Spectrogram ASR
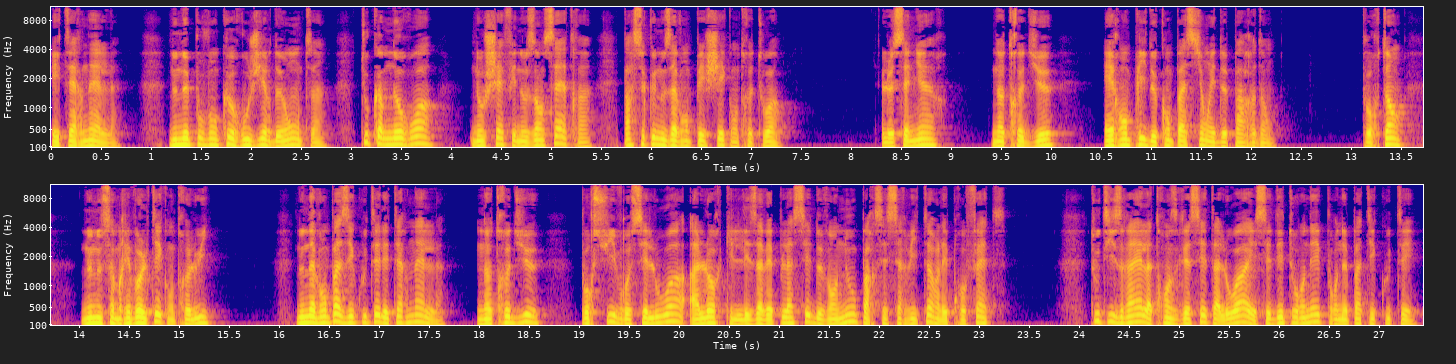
Éternel, nous ne pouvons que rougir de honte, tout comme nos rois, nos chefs et nos ancêtres, parce que nous avons péché contre toi. Le Seigneur, notre Dieu, est rempli de compassion et de pardon. Pourtant, nous nous sommes révoltés contre lui. Nous n'avons pas écouté l'Éternel, notre Dieu, pour suivre ses lois alors qu'il les avait placées devant nous par ses serviteurs les prophètes. Tout Israël a transgressé ta loi et s'est détourné pour ne pas t'écouter.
